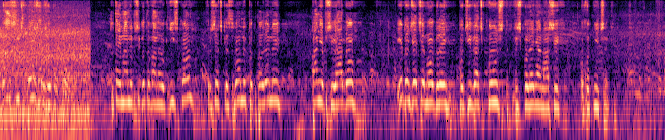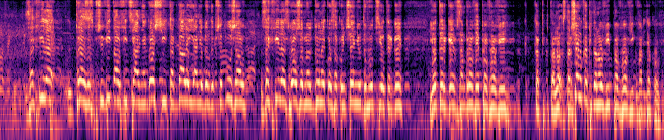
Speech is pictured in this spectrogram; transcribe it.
zgasić pożar, że tak powiem. Tutaj mamy przygotowane ognisko, troszeczkę słomy, podpalimy, panie przyjadą i będziecie mogli podziwiać kunszt wyszkolenia naszych ochotniczek. Za chwilę prezes przywita oficjalnie gości i tak dalej, ja nie będę przedłużał. Za chwilę złożę meldunek o zakończeniu dowódcy JRG, JRG w Zambrowie Pawłowi, kapitano, starszemu kapitanowi Pawłowi Gwardiakowi.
